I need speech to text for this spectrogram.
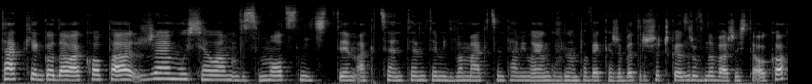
takiego dała kopa, że musiałam wzmocnić tym akcentem, tymi dwoma akcentami moją górną powiekę, żeby troszeczkę zrównoważyć to oko.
